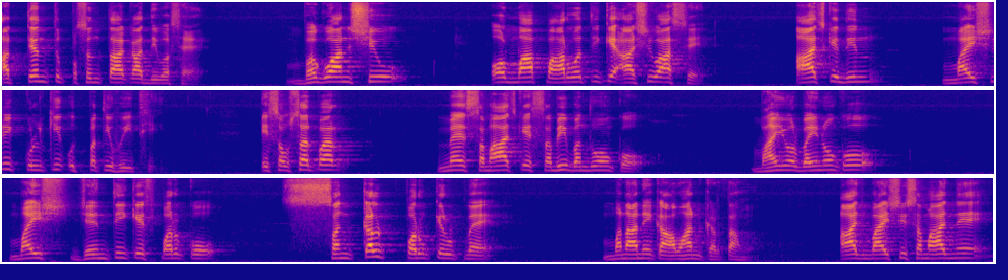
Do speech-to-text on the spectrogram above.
अत्यंत प्रसन्नता का दिवस है भगवान शिव और माँ पार्वती के आशीर्वाद से आज के दिन मायश्री कुल की उत्पत्ति हुई थी इस अवसर पर मैं समाज के सभी बंधुओं को, भाइयों और बहनों को महिष जयंती के इस पर्व को संकल्प पर्व के रूप में मनाने का आह्वान करता हूँ। आज मायसी समाज ने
